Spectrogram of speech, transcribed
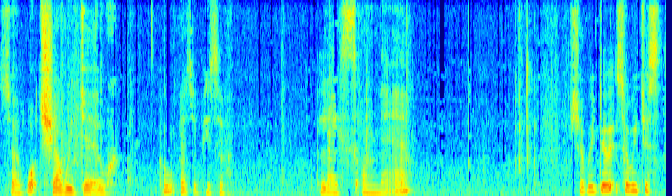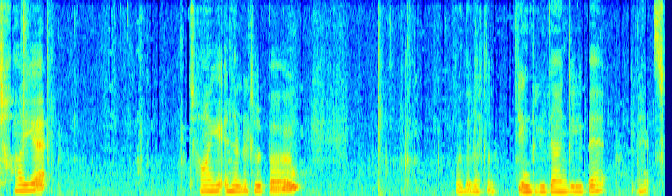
So what shall we do? Oh there's a piece of lace on there Shall we do it so we just tie it? Tie it in a little bow with a little dingly dangly bit. Let's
